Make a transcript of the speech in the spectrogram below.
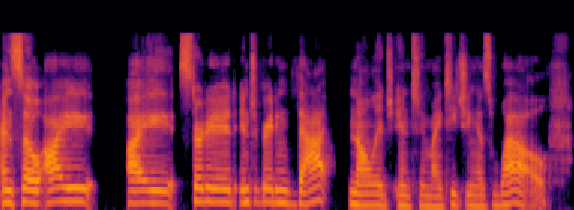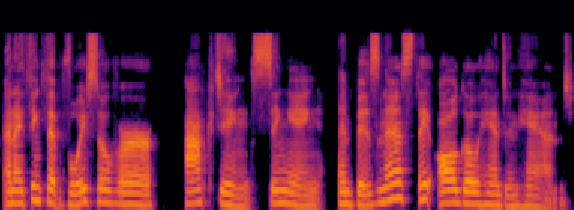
And so I I started integrating that knowledge into my teaching as well. And I think that voiceover acting, singing, and business, they all go hand in hand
